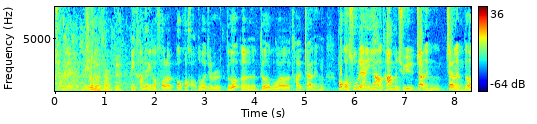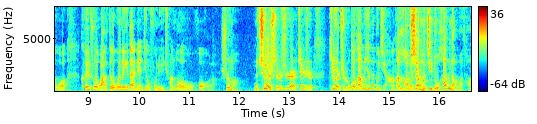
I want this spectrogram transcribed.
就是这个，没什么事儿。对，你看那个后来，包括好多就是德呃德国，他占领，包括苏联一样，他们去占领占领德国，可以说把德国那一代年轻妇女全都霍霍了。是吗？那确实是，这是就是只不过咱们现在不讲，他们好就是羡慕嫉妒恨呢，我操！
